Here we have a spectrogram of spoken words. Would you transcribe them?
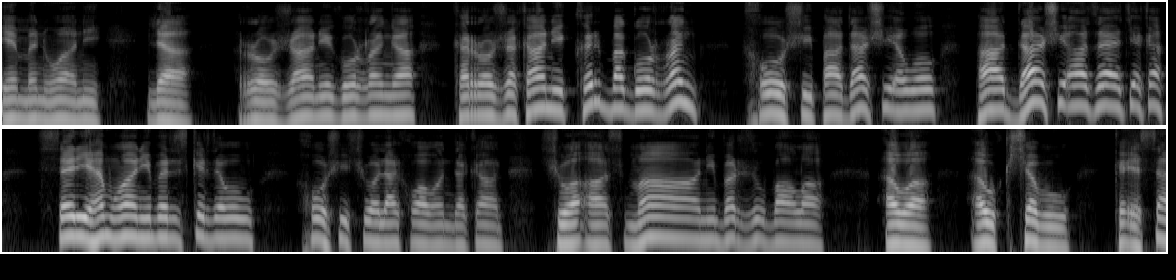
ئێمەنوانی لە ڕۆژانی گۆڵڕەنگە کە ڕۆژەکانی کرد بە گۆڵڕەنگ خۆشی پاداشی ئەوە و پاداشی ئازایەتەکە سەری هەمووانی بەرز کردەوە و خۆشی چووە لای خواوەندەکان چووە ئاسمانی بەرز و باڵا ئەوە ئەو کچە بوو کە ئێستا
